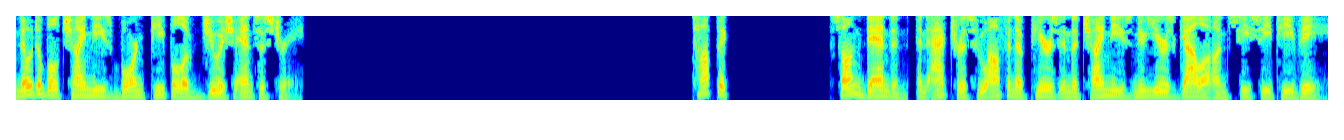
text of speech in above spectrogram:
Notable Chinese-born people of Jewish ancestry Song Dandan, an actress who often appears in the Chinese New Year's Gala on CCTV.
